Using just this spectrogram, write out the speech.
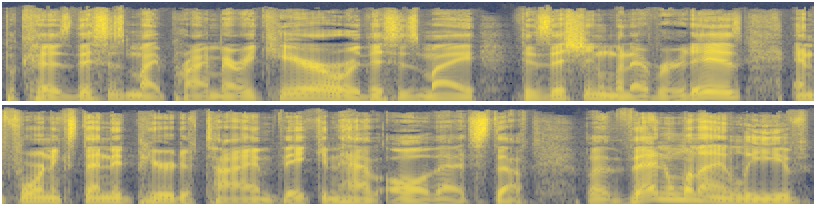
because this is my primary care or this is my physician, whatever it is. And for an extended period of time, they can have all that stuff. But then when I leave,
